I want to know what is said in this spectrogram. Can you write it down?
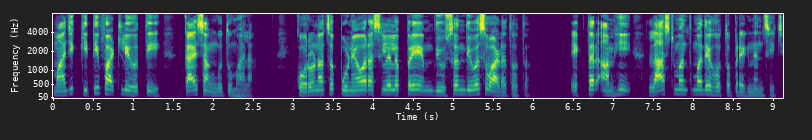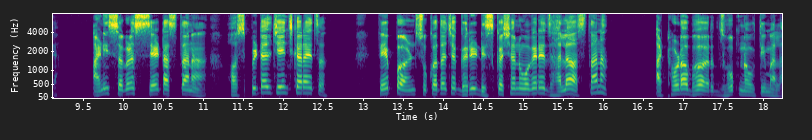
माझी किती फाटली होती काय सांगू तुम्हाला? कोरोनाचं पुण्यावर असलेलं प्रेम दिवसेंदिवस वाढत होतं. एकतर आम्ही लास्ट मंथमध्ये होतो प्रेग्नन्सीच्या आणि सगळं सेट असताना हॉस्पिटल चेंज करायचं? ते पण सुखदाच्या घरी डिस्कशन वगैरे झालं असताना. आठवडाभर झोप नव्हती मला.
